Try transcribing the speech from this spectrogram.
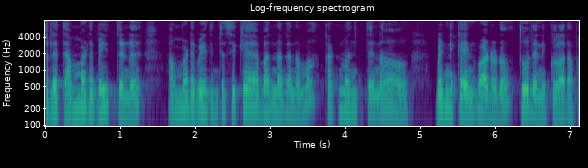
ತುಲೆತೆ ಅಂಬಡೆ ಬೇಯ್ತುಂಡು, ಅಂಬಡೆ ಬೇಯ್ದಿಂಚ ಸಿಕೆ ಬಂದಾಗ ನಮ್ಮ ಕಟ್ ಮಂತಿನ ಬೆಣ್ಣೆಕಾಯಿನ ಪಾಡೋಡು ತೂಲೆ ನಿಕ್ಲೋರ ಅಪ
